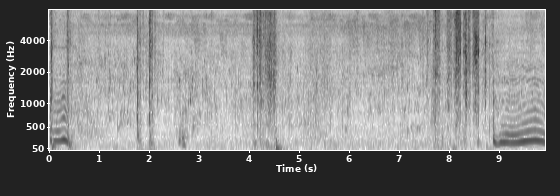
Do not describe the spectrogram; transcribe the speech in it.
อืมอืม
